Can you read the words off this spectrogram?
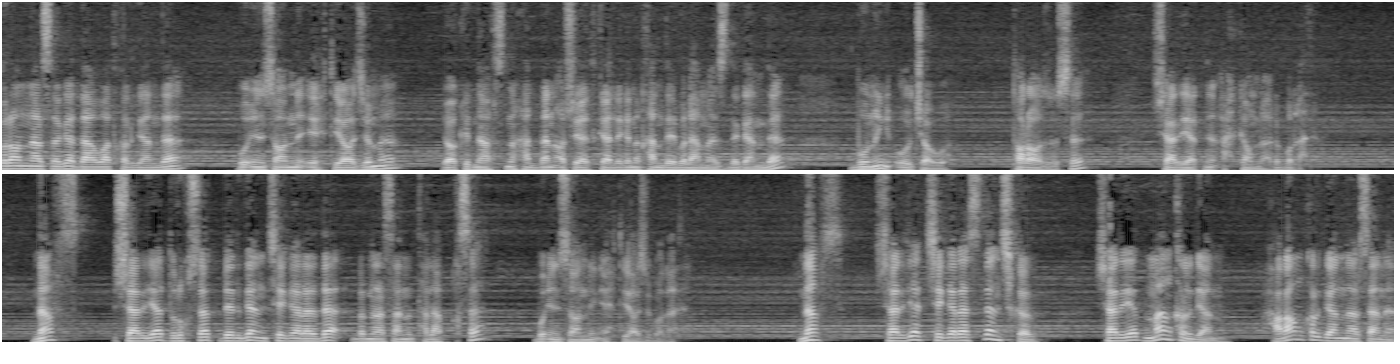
biron narsaga da'vat qilganda bu insonni ehtiyojimi yoki nafsni haddan oshayotganligini qanday bilamiz deganda buning o'lchovi tarozisi shariatning ahkomlari bo'ladi. Nafs shariat ruxsat bergan chegarada bir narsani talab qilsa bu insonning ehtiyoji bo'ladi. Nafs shariat chegarasidan chiqib shariat man qilgan harom qilgan narsani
